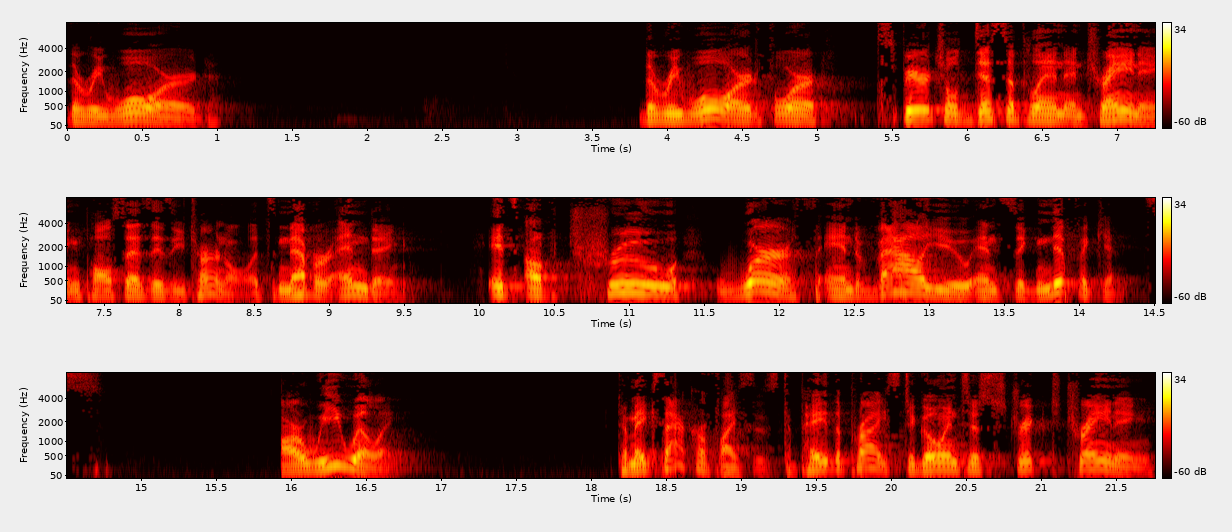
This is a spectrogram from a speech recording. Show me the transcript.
the reward. The reward for spiritual discipline and training, Paul says, is eternal. It's never ending. It's of true worth and value and significance. Are we willing to make sacrifices, to pay the price, to go into strict training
